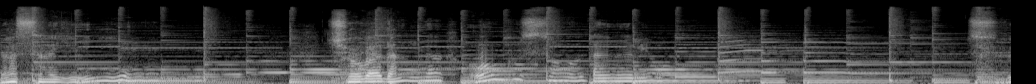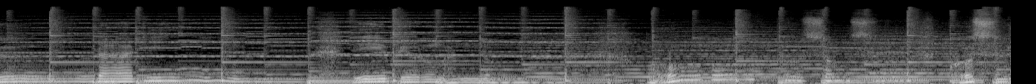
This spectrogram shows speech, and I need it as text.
なさいえちょばだが 그라니 이별만요 오부소스 고스르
